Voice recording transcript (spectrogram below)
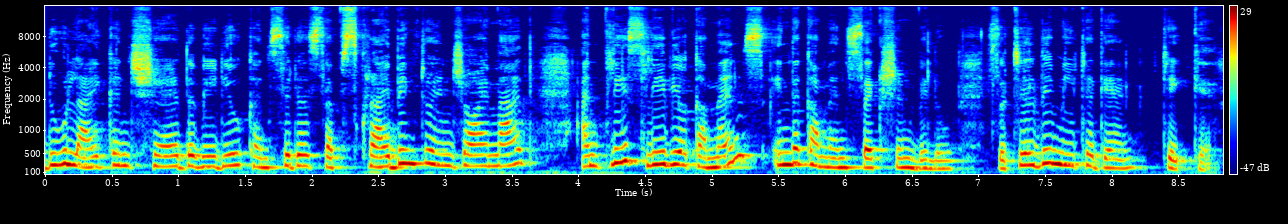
do like and share the video. Consider subscribing to Enjoy Math and please leave your comments in the comment section below. So till we meet again, take care.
